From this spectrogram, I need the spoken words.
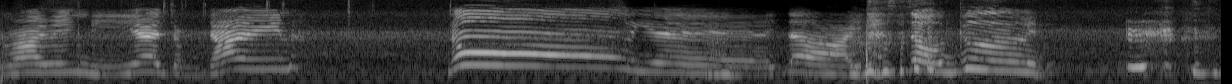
Driving the edge of dying. No! Yeah, I died. So good.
